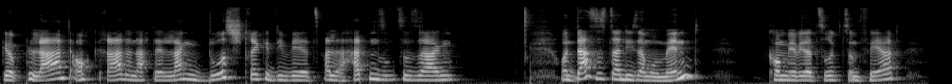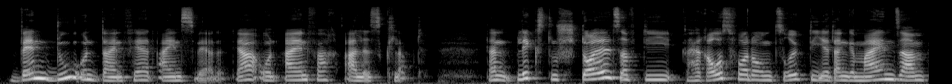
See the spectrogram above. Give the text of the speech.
geplant, auch gerade nach der langen Durststrecke, die wir jetzt alle hatten sozusagen. Und das ist dann dieser Moment, kommen wir wieder zurück zum Pferd, wenn du und dein Pferd eins werdet, ja, und einfach alles klappt. Dann blickst du stolz auf die Herausforderungen zurück, die ihr dann gemeinsam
